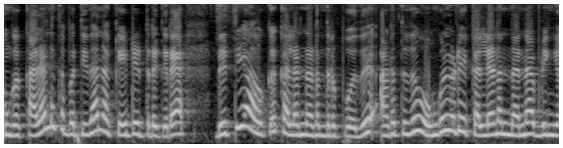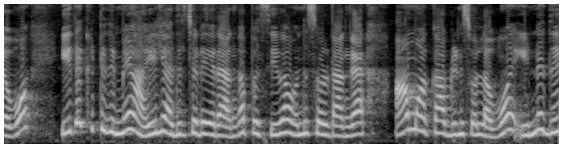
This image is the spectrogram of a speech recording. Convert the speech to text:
உங்கள் கல்யாணத்தை பற்றி தான் நான் கேட்டுட்ருக்கிறேன். ரித்தியாவுக்கு கல்யாணம் நடந்துற போது அடுத்தது உங்களுடைய கல்யாணம் தானே அப்படிங்கவும் இதை கிட்டதுமே அயலி அதிர்ச்சி அடைகிறாங்க அப்போ சிவா வந்து சொல்கிறாங்க ஆமாக்கா அப்படின்னு சொல்லவும் என்னது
